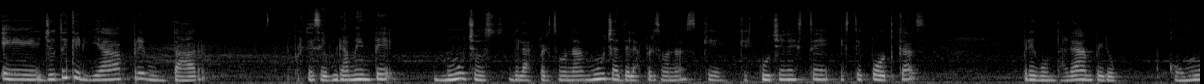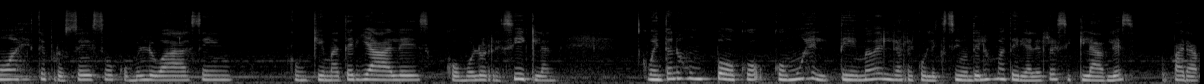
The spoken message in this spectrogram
Eh, yo te quería preguntar, porque seguramente muchos de las personas, muchas de las personas que, que escuchen este, este podcast preguntarán, pero ¿cómo es este proceso? ¿Cómo lo hacen? ¿Con qué materiales? ¿Cómo lo reciclan? Cuéntanos un poco cómo es el tema de la recolección de los materiales reciclables para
